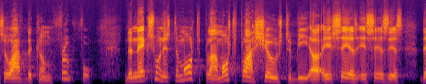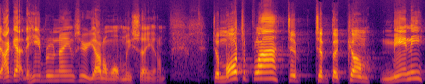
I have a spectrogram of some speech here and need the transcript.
So I've become fruitful. The next one is to multiply. Multiply shows to be, uh, it says, it says this. I got the Hebrew names here. Y'all don't want me saying them to multiply, to, to become many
